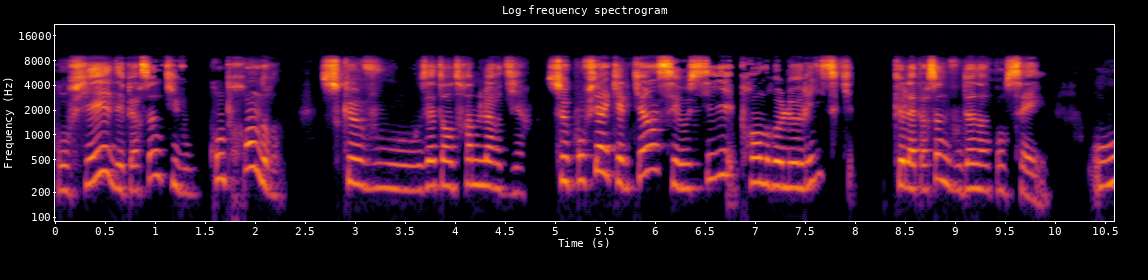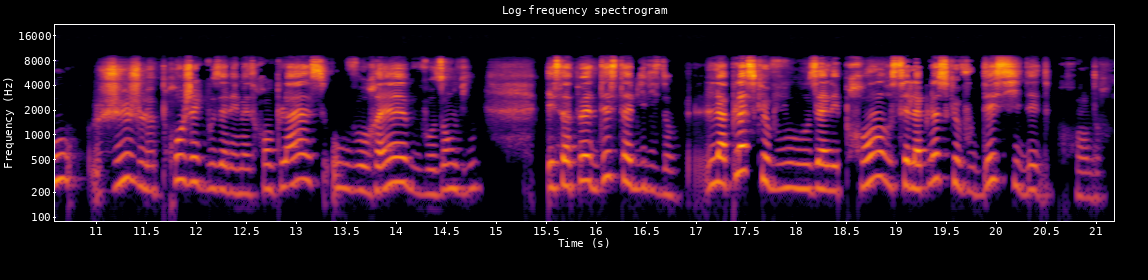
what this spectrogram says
Confier des personnes qui vont comprendre ce que vous êtes en train de leur dire. Se confier à quelqu'un, c'est aussi prendre le risque que la personne vous donne un conseil ou juge le projet que vous allez mettre en place ou vos rêves ou vos envies. Et ça peut être déstabilisant. La place que vous allez prendre, c'est la place que vous décidez de prendre.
